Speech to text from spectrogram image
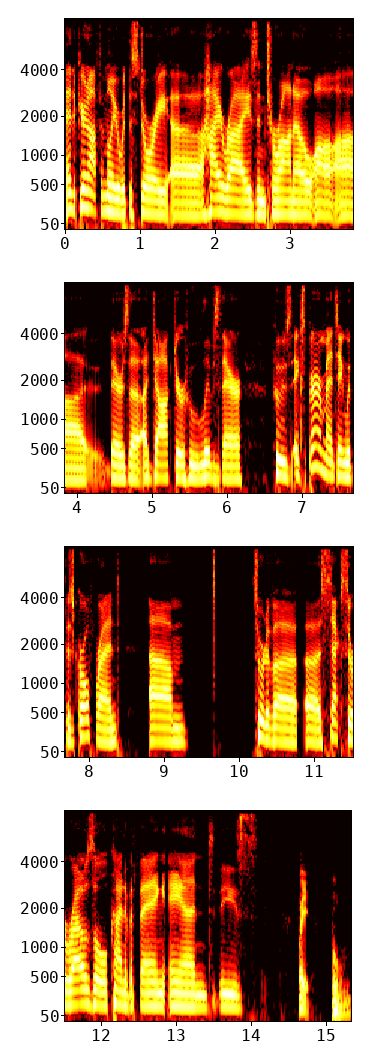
And if you're not familiar with the story, uh, high rise in Toronto, uh, uh, there's a, a doctor who lives there who's experimenting with his girlfriend, um, sort of a, a sex arousal kind of a thing, and these. Wait. Boom,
